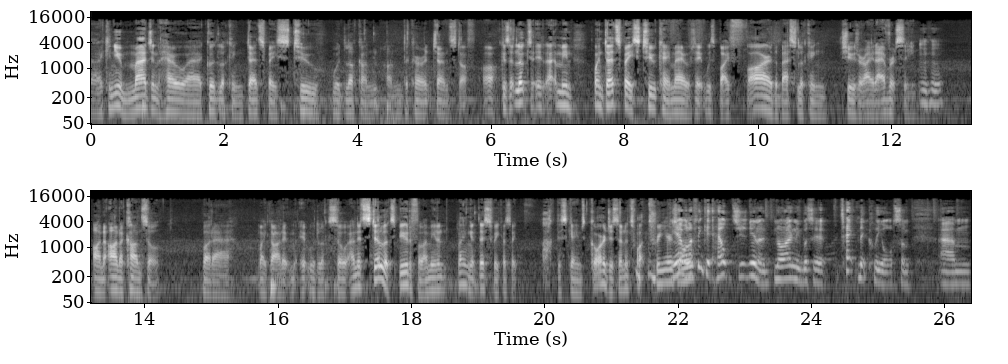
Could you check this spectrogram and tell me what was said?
Uh, can you imagine how uh, good looking Dead Space 2 would look on, on the current gen stuff? Oh, because it looked, it, I mean, when Dead Space 2 came out, it was by far the best looking shooter I'd ever seen Mm-hmm. on, on a console. But, uh, my god, it, it would look so. And it still looks beautiful. I mean, playing it this week, I was like, fuck, this game's gorgeous. And it's what, three years Yeah, old? well, I think it helped. You you know, not only was it technically awesome, um,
